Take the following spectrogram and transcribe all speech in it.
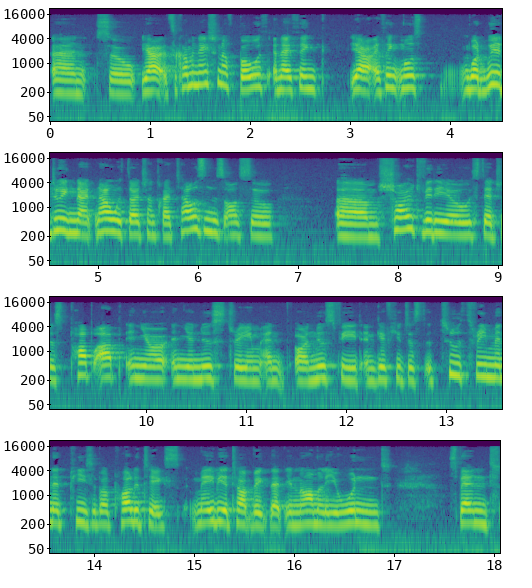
and so, yeah, it's a combination of both. And I think, yeah, I think most what we're doing right now with Deutschland 3000 is also um, short videos that just pop up in your in your news stream and or news feed and give you just a two three minute piece about politics, maybe a topic that you normally you wouldn't spend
